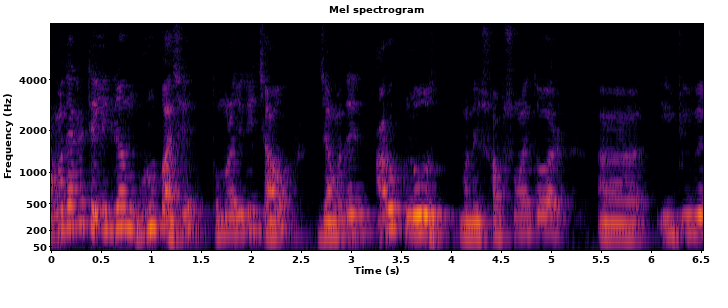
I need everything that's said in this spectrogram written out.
আমাদের একটা টেলিগ্রাম গ্রুপ আছে, তোমরা যদি চাও যে আমাদের আরও ক্লোজ মানে সবসময় তো আর ইউটিউবে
